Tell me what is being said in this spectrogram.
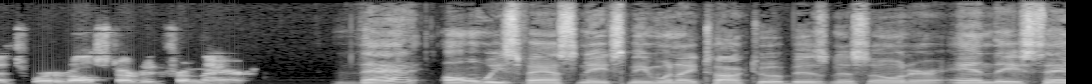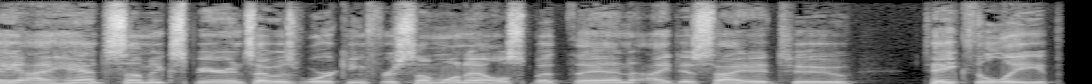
that's where it all started from there. That always fascinates me when I talk to a business owner and they say, I had some experience, I was working for someone else, but then I decided to take the leap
